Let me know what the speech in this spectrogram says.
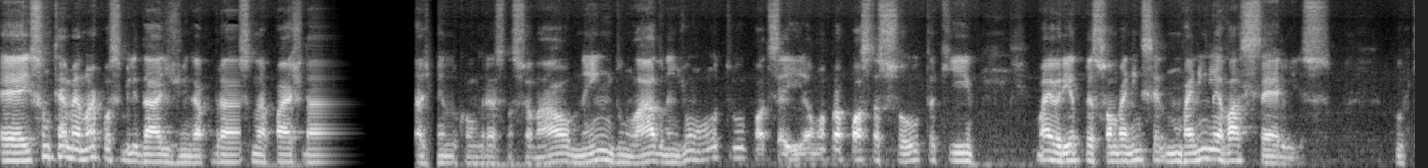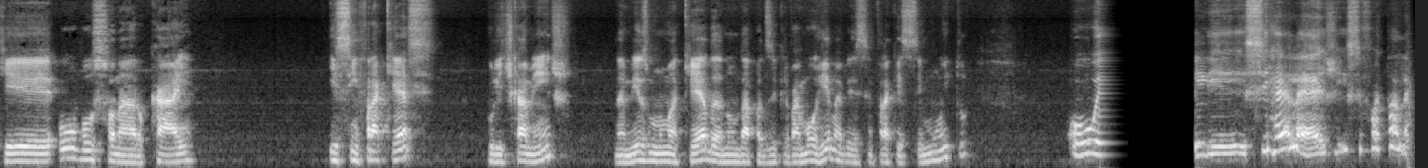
É, isso não tem a menor possibilidade de vingar para o Brasil, não é parte da agenda do Congresso Nacional, nem de um lado, nem de um outro, pode ser aí uma proposta solta que a maioria do pessoal não vai nem, ser, não vai nem levar a sério isso. Porque ou o Bolsonaro cai e se enfraquece politicamente, né? mesmo numa queda, não dá para dizer que ele vai morrer, mas vai se enfraquecer muito, ou ele se reelege e se fortalece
